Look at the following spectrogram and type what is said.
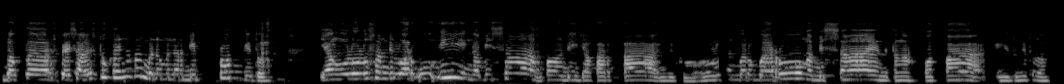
dokter spesialis tuh kayaknya kan benar-benar diplot gitu. Yang lulusan di luar UI nggak bisa kalau di Jakarta gitu. Lulusan baru-baru nggak bisa yang di tengah kota kayak gitu-gitu loh.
